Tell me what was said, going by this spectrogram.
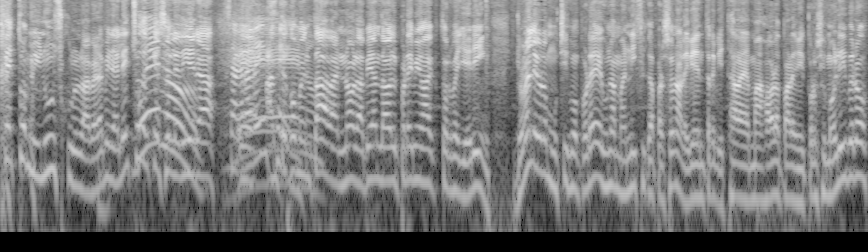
gestos minúsculos, la verdad. Mira, el hecho de que se le diera, se eh, antes comentaban, ¿no? Le habían dado el premio a Héctor Bellerín. Yo me alegro muchísimo por él, es una magnífica persona, le voy a entrevistar además ahora para mi próximo libro.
